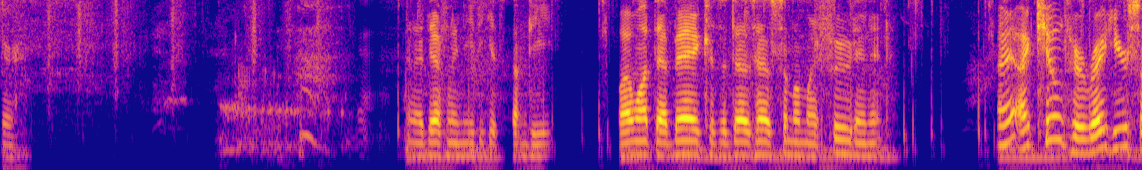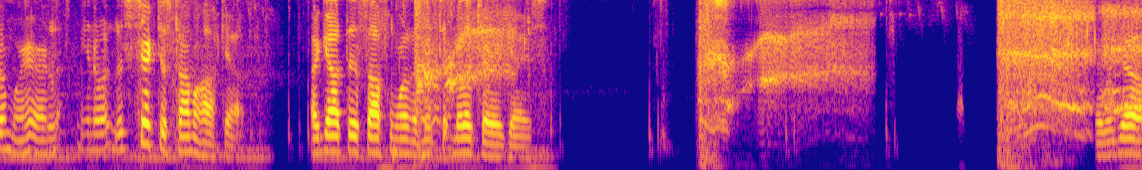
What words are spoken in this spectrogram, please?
Here. And I definitely need to get something to eat. Well, I want that bag because it does have some of my food in it. I, I killed her right here somewhere. You know what? Let's check this tomahawk out. I got this off of one of the military guys. There we go.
